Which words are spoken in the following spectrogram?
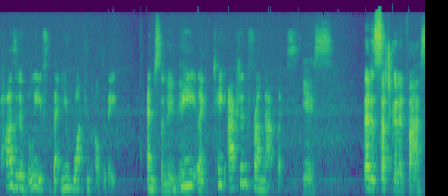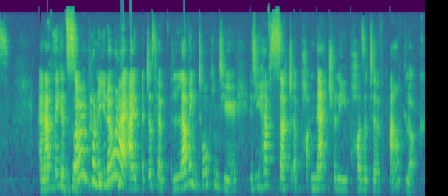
positive beliefs that you want to cultivate. And absolutely. be like take action from that place. Yes. That is such good advice. And I think it's so important. You know what I, I just have loving talking to you is you have such a po- naturally positive outlook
